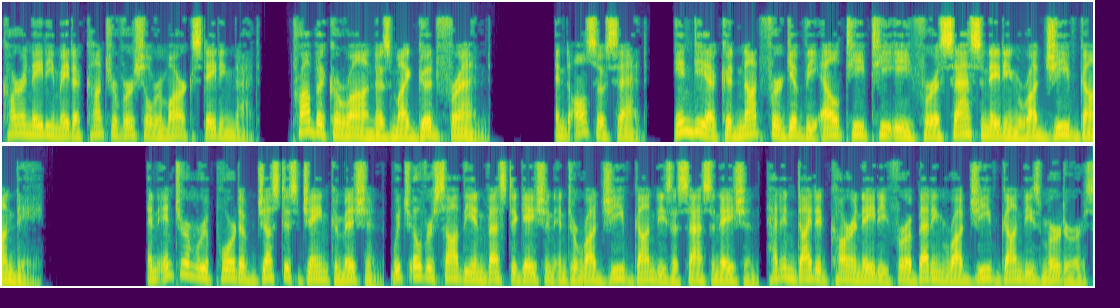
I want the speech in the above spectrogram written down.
Karunanidhi made a controversial remark stating that Prabhakaran is my good friend, and also said, India could not forgive the LTTE for assassinating Rajiv Gandhi. An interim report of Justice Jain Commission, which oversaw the investigation into Rajiv Gandhi's assassination, had indicted Karunanidhi for abetting Rajiv Gandhi's murderers,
